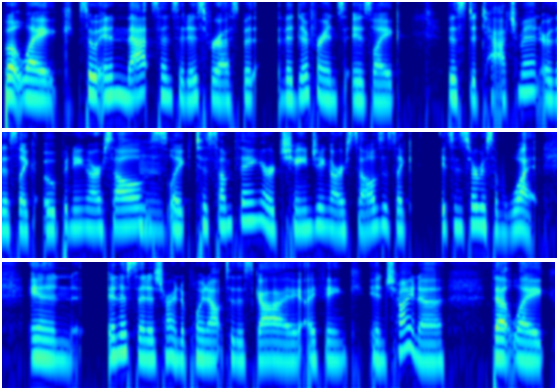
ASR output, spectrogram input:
But like so in that sense it is for us, but the difference is like this detachment or this like opening ourselves like to something or changing ourselves it's like it's in service of what and innocent is trying to point out to this guy i think in china that like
